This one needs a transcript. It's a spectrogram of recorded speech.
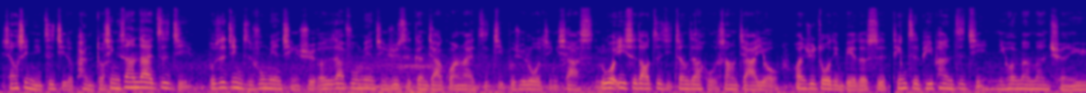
相信你自己的判断。请善待自己，不是禁止负面情绪，而是在负面情绪时更加关爱自己，不去落井下石。如果意识到自己正在火上加油，换去做点别的事，停止批判自己，你会慢慢痊愈。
